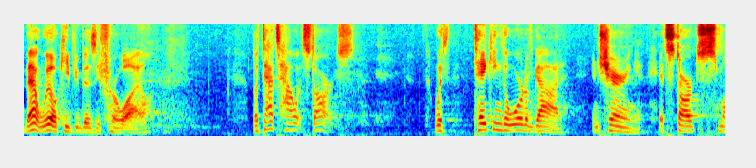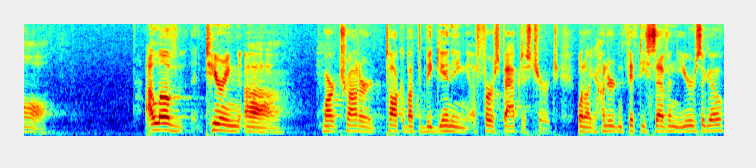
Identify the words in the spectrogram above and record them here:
that will keep you busy for a while. But that's how it starts with taking the Word of God and sharing it. It starts small. I love hearing. Uh, Mark Trotter talk about the beginning of First Baptist Church, what, like 157 years ago?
